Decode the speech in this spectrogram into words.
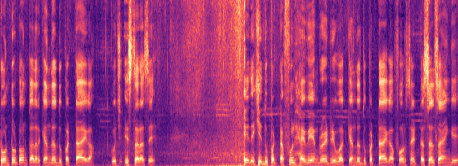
Tone to tone colour के अंदर दुपट्टा आएगा। कुछ इस तरह से। ये देखिए, dupatta. Full heavy embroidery work के अंदर दुपट्टा आएगा। फोर साइड टसल्स आएँगे।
